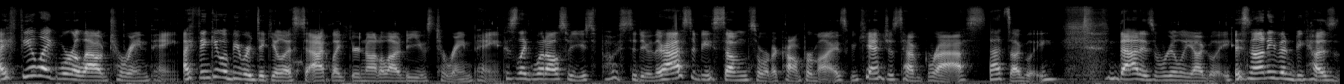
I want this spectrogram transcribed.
I feel like we're allowed terrain paint. I think it would be ridiculous to act like you're not allowed to use terrain paint. Because, like, what else are you supposed to do? There has to be some sort of compromise. We can't just have grass. That's ugly. that is really ugly. It's not even because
